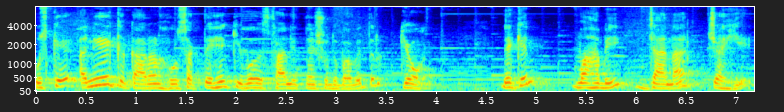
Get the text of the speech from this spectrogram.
उसके अनेक कारण हो सकते हैं कि वह स्थान इतने शुद्ध पवित्र क्यों है। लेकिन वहाँ भी जाना चाहिए।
